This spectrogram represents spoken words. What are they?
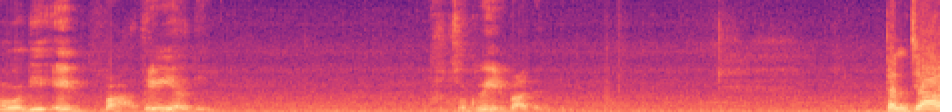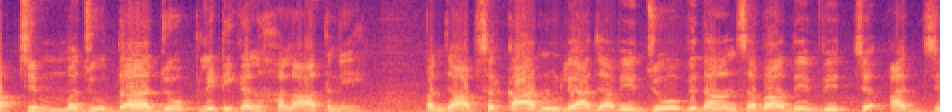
ਉਹਦੀ ਇਹ ਬਹਾਦਰੀ ਹੈ ਉਹਦੀ। ਸੁਖਵੀਰ ਬਾਦਲ ਪੰਜਾਬ 'ਚ ਮੌਜੂਦਾ ਜੋ ਪੋਲੀਟੀਕਲ ਹਾਲਾਤ ਨੇ ਪੰਜਾਬ ਸਰਕਾਰ ਨੂੰ ਲਿਆ ਜਾਵੇ, ਜੋ ਵਿਧਾਨ ਸਭਾ ਦੇ ਵਿੱਚ ਅੱਜ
